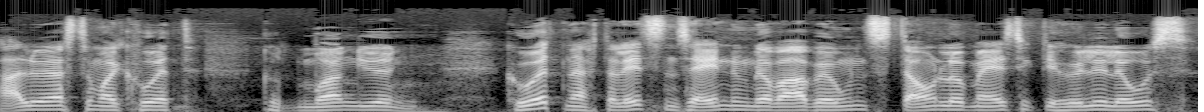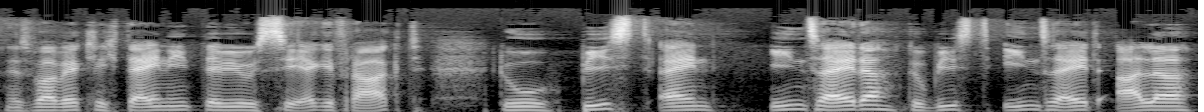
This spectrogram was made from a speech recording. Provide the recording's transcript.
Hallo erst einmal Kurt. Guten Morgen, Jürgen. Kurt, nach der letzten Sendung, da war bei uns downloadmäßig die Hölle los. Es war wirklich dein Interview sehr gefragt. Du bist ein Insider, du bist inside aller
